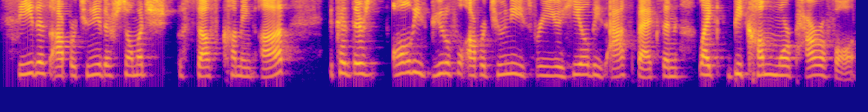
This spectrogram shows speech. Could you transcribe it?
see this opportunity. There's so much stuff coming up because there's all these beautiful opportunities for you to heal these aspects and like become more powerful.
